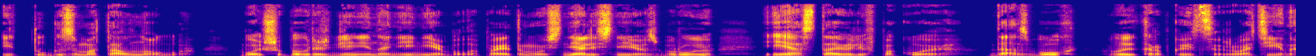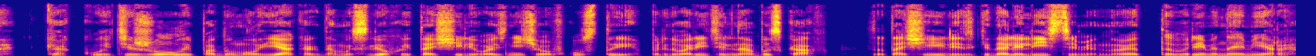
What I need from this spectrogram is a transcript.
и туго замотал ногу. Больше повреждений на ней не было, поэтому сняли с нее сбрую и оставили в покое. Даст бог, выкарабкается животина. «Какой тяжелый!» — подумал я, когда мы с Лехой тащили возничего в кусты, предварительно обыскав. Затащили, закидали листьями, но это временная мера.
